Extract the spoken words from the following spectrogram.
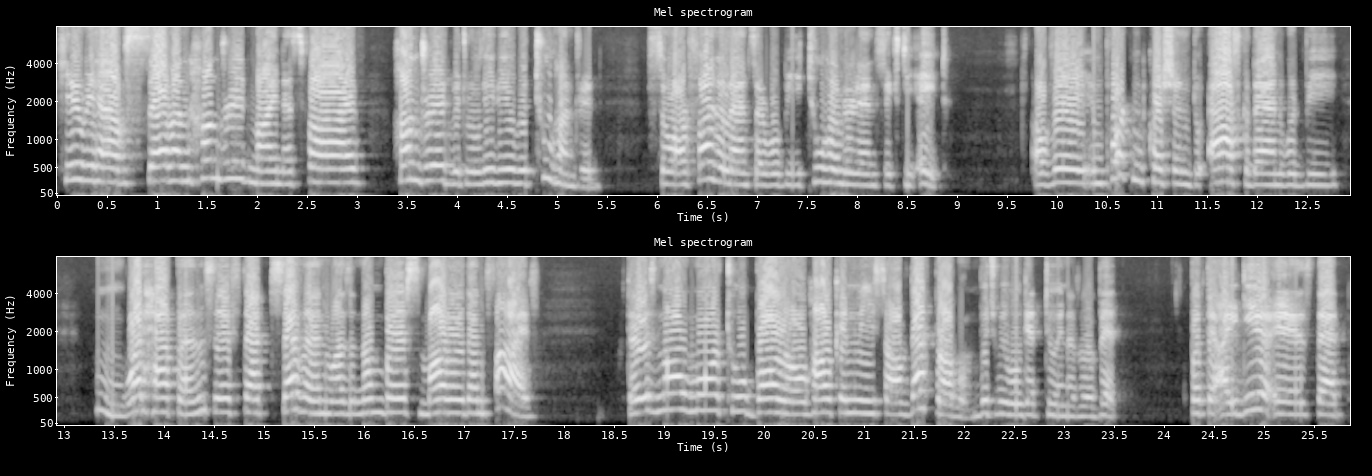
Here we have 700 minus 500, which will leave you with 200. So our final answer will be 268. A very important question to ask then would be, hmm, what happens if that 7 was a number smaller than 5? There is no more to borrow. How can we solve that problem? Which we will get to in a little bit. But the idea is that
